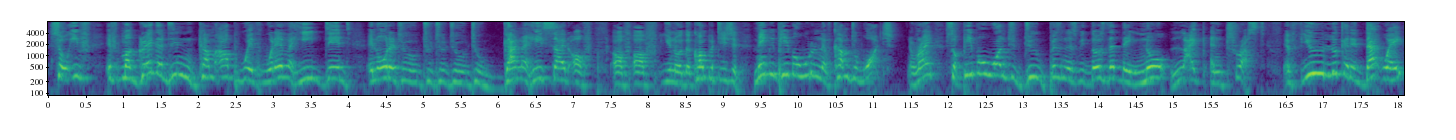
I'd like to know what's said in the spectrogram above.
So if if McGregor didn't come up with whatever he did in order to to to to to garner his side of of of you know the competition, maybe people wouldn't have come to watch. All right. So people want to do business with those that they know, like, and trust. If you look at it that way,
